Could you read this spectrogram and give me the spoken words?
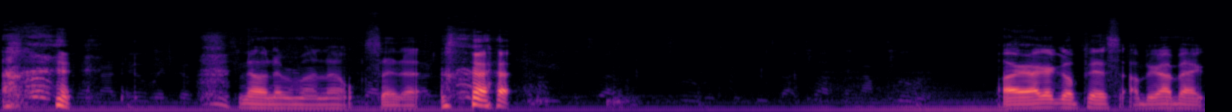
no, never mind. I won't say that. All right, I gotta go piss. I'll be right back.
